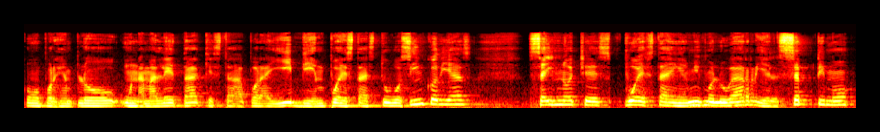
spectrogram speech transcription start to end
como por ejemplo una maleta que estaba por ahí bien puesta, estuvo cinco días, seis noches puesta en el mismo lugar y el séptimo,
